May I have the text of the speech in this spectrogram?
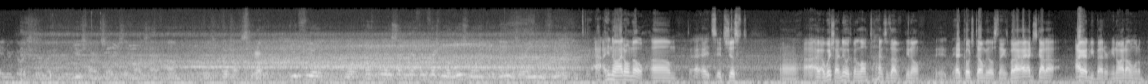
in, regards to you starting so you said you always have. Um, coach yeah. do you feel more comfortable in the second half of the first, more loose more into the game? Is there anything you feel? I, you know, I don't know. Um, it's it's just uh, I, I, wish I knew. It's been a long time since I've you know head coach tell me those things, but I, I just gotta I gotta be better. You know, I don't want to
